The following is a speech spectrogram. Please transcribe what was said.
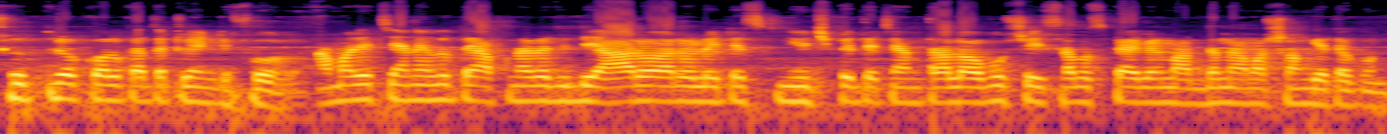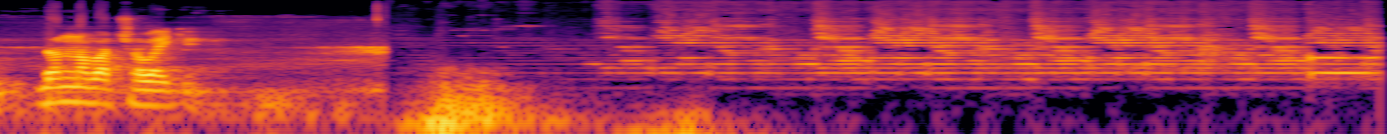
সূত্র, কলকাতা টোয়েন্টি ফোর। আমার এই চ্যানেলতে আপনারা যদি আরও আরও লেটেস্ট নিউজ পেতে চান, তাহলে অবশ্যই সাবস্ক্রাইবের মাধ্যমে আমার সঙ্গে থাকুন। ধন্যবাদ সবাইকে। Thank you.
